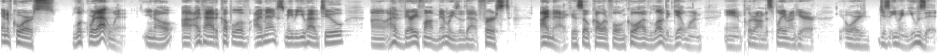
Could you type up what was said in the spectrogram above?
And of course, look where that went you know, uh, I've had a couple of iMacs. Maybe you have too. Uh, I have very fond memories of that first iMac. It's so colorful and cool. I'd love to get one and put it on display around here or just even use it.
